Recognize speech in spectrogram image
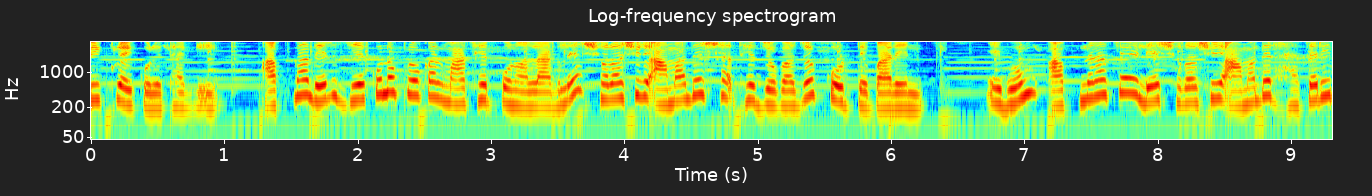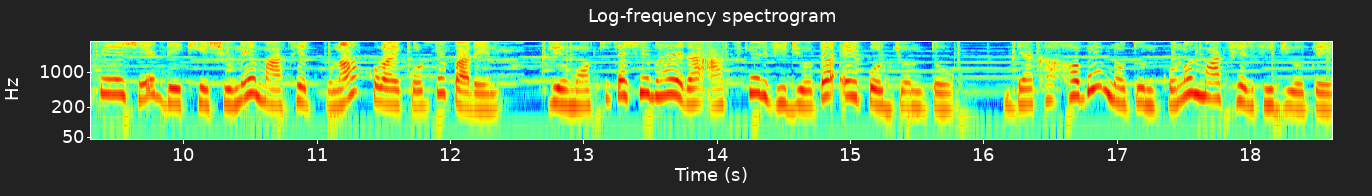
বিক্রয় করে থাকি। আপনাদের যে কোনো প্রকার মাছের পোনা লাগলে সরাসরি আমাদের সাথে যোগাযোগ করতে পারেন এবং আপনারা চাইলে সরাসরি আমাদের হ্যাচারিতে এসে দেখে শুনে মাছের পোনা ক্রয় করতে পারেন। প্রিয় মৎস্যচাষী ভাইরা আজকের ভিডিওটা এই পর্যন্ত। দেখা হবে নতুন কোনো মাছের ভিডিওতে।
